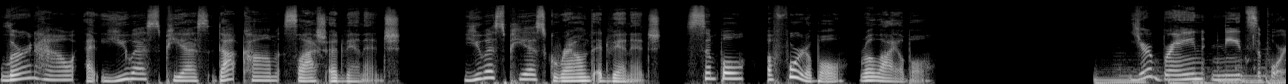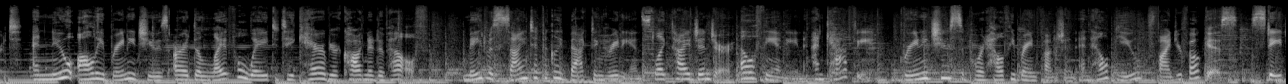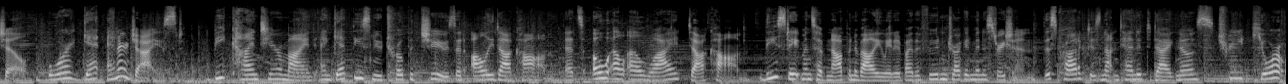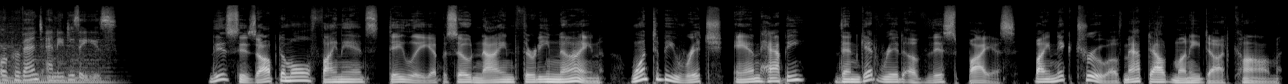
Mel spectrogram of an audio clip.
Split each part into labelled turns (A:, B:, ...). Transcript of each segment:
A: Learn how at usps.com/advantage. USPS Ground Advantage: simple, affordable, reliable.
B: Your brain needs support, and new OLLY Brainy Chews are a delightful way to take care of your cognitive health. Made with scientifically backed ingredients like Thai ginger, L-theanine, and caffeine, Brainy Chews support healthy brain function and help you find your focus, stay chill, or get energized. Be kind to your mind and get these nootropic chews at olly.com. That's O L L Y.com. These statements have not been evaluated by the Food and Drug Administration. This product is not intended to diagnose, treat, cure, or prevent any disease.
C: This is Optimal Finance Daily, episode 939. Want to be rich and happy? Then get rid of this bias by Nick True of mappedoutmoney.com.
